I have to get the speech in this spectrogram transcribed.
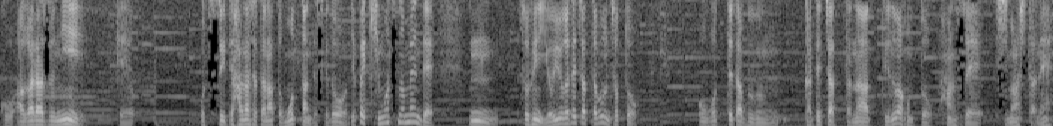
こう上がらずに、えー、落ち着いて話せたなと思ったんですけどやっぱり気持ちの面で、うん、そういうふうに余裕が出ちゃった分ちょっとおごってた部分が出ちゃったなっていうのは本当反省しましたね。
